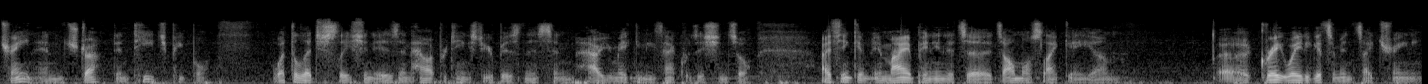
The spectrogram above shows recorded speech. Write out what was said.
train and instruct and teach people what the legislation is and how it pertains to your business and how you're making these acquisitions. So, I think, in, in my opinion, it's a it's almost like a um, a great way to get some inside training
